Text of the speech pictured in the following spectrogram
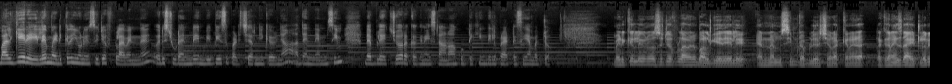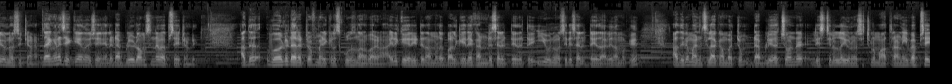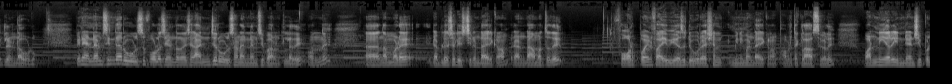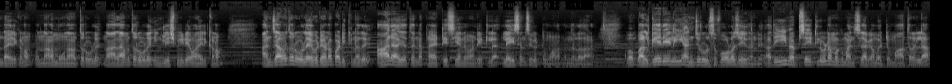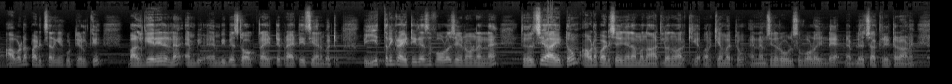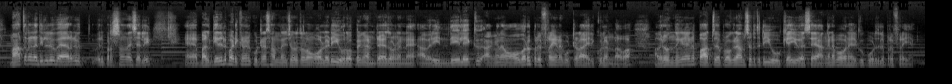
ബൾഗേറിയയിലെ medical university of പ്ലവനിന്ന് ഒരു student M B B S പഠിച്ചിറങ്ങി കഴിഞ്ഞാൽ അത് എൻ എം സിയും ഡബ്ല്യു എച്ച് ഒ റെക്കഗ്നൈസ്ഡ് ആണോ? ആ കുട്ടിക്ക് ഇന്ത്യയിൽ പ്രാക്ടീസ് ചെയ്യാൻ പറ്റുമോ മെഡിക്കൽ യൂണിവേഴ്സിറ്റി ഓഫ് പ്ലാവിന് ബൾഗേറിയയിൽ എൻ എം സിയും ഡബ്ല്യു എച്ചും റെക്കഗ്നൈസ്ഡ് ആയിട്ടുള്ള ഒരു യൂണിവേഴ്സിറ്റിയാണ്. ഇത് എങ്ങനെ ചെക്ക് ചെയ്യാന്ന് വെച്ച് കഴിഞ്ഞാൽ ഡബ്ല്യു ഡോംസിന്റെ വെബ്സൈറ്റ് ഉണ്ട്. അത് world director of medical schools എന്നാണ് പറയുന്നത്. അതിൽ കയറിയിട്ട് നമ്മൾ ബൾഗേരിയ കണ്ട് സെലക്ട് ചെയ്തിട്ട് ഈ യൂണിവേഴ്സിറ്റി സെലക്ട് ചെയ്താൽ നമുക്ക് അതിൽ മനസ്സിലാക്കാൻ പറ്റും. ഡബ്ല്യു എച്ച്ഒന്റെ ലിസ്റ്റിലുള്ള യൂണിവേഴ്സിറ്റികൾ മാത്രമാണ് ഈ വെബ്സൈറ്റിൽ ഉണ്ടാവുള്ളൂ പിന്നെ എൻ എം സിന്റെ റൂൾസ് ഫോളോ ചെയ്യേണ്ടതെന്ന് വെച്ചാൽ അഞ്ച് റൂൾസാണ് എൻ എം സി പറഞ്ഞിട്ടുള്ളത്. ഒന്ന് നമ്മുടെ ഡബ്ല്യു എച്ച് ലിസ്റ്റിൽ ഉണ്ടായിരിക്കണം രണ്ടാമത്തത് four point five years duration minimum ഉണ്ടായിരിക്കണം അവിടുത്തെ ക്ലാസ്സുകൾ വൺ ഇയർ ഇന്റേൺഷിപ്പ് ഉണ്ടായിരിക്കണം. എന്നാണ് മൂന്നാമത്തെ റൂൾ നാലാമത്തെ റൂൾ ഇംഗ്ലീഷ് മീഡിയം ആയിരിക്കണം. അഞ്ചാമത്തെ റൂൾ എവിടെയാണോ പഠിക്കുന്നത് ആ രാജ്യത്ത് തന്നെ പ്രാക്ടീസ് ചെയ്യാൻ വേണ്ടിയിട്ടുള്ള ലൈസൻസ് കിട്ടും വേണം എന്നുള്ളതാണ്. അപ്പം ബൾഗേരിയയിൽ ഈ അഞ്ച് റൂൾസ് ഫോളോ ചെയ്യുന്നുണ്ട്. അത് ഈ വെബ്സൈറ്റിലൂടെ നമുക്ക് മനസ്സിലാക്കാൻ പറ്റും. മാത്രമല്ല അവിടെ പഠിച്ചിറങ്ങിയ കുട്ടികൾക്ക് ബൾഗേരിയയിൽ തന്നെ M B M B B S ഡോക്ടറായിട്ട് practice ചെയ്യാനും പറ്റും. അപ്പോൾ ഈ ഇത്രയും ക്രൈറ്റീരിയാസ് ഫോളോ ചെയ്യണോണ്ട് തന്നെ തീർച്ചയായിട്ടും അവിടെ പഠിച്ചു കഴിഞ്ഞാൽ നമ്മൾ നാട്ടിലൊന്ന് വർക്ക് വർക്ക് ചെയ്യാൻ പറ്റും. എൻ എം സിന്റെ റൂൾസ് ഫോളോ ചെയ്യേണ്ട ഡബ്ല്യു എച്ച് അക്രീറ്റഡ് ആണ്. മാത്രമല്ല ഇതിലൊരു വേറൊരു ഒരു പ്രശ്നം എന്ന് വെച്ചാൽ ബൾഗേരിയയിൽ പഠിക്കുന്ന ഒരു കുട്ടിയെ സംബന്ധിച്ചിടത്തോളം ഓൾറെഡി യൂറോപ്യൻ കൺട്രി ആയതുകൊണ്ട് തന്നെ അവർ ഇന്ത്യയിലേക്ക് അങ്ങനെ ഓവർ പ്രിഫർ ചെയ്യുന്ന കുട്ടികളായിരിക്കില്ല ഉണ്ടാവുക. അവർ ഒന്നെങ്കിലും പാത്ത് വേ പ്രോഗ്രാംസ് എടുത്തിട്ട് U K U S A അങ്ങനെ പോകാനായിരിക്കും കൂടുതൽ പ്രിഫർ ചെയ്യുക.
